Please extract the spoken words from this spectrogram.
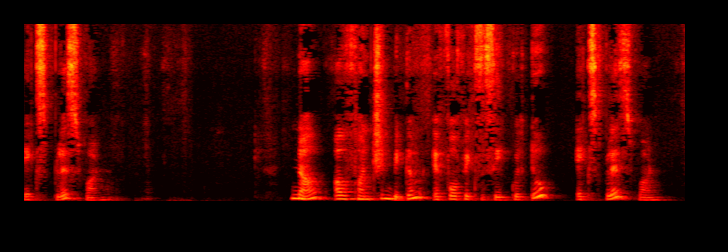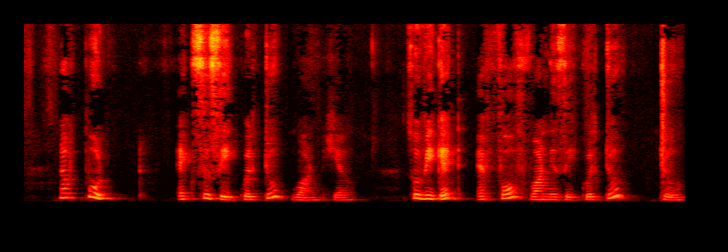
x plus 1. Now our function become f of x is equal to x plus 1. Now put x is equal to 1 here. So we get f of 1 is equal to 2.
